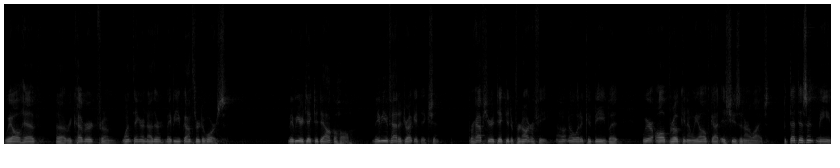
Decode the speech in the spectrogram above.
We all have uh, recovered from one thing or another. Maybe you've gone through divorce. Maybe you're addicted to alcohol. Maybe you've had a drug addiction. Perhaps you're addicted to pornography. I don't know what it could be, but we're all broken and we all have got issues in our lives. But that doesn't mean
